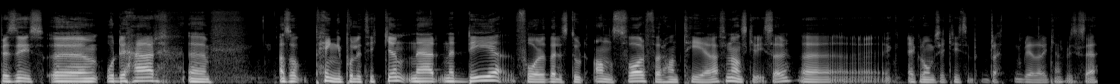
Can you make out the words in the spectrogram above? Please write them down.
Precis, uh, och det här uh alltså pengpolitiken, när, när det får ett väldigt stort ansvar för att hantera finanskriser, eh, ekonomiska kriser bredare kanske vi ska säga,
